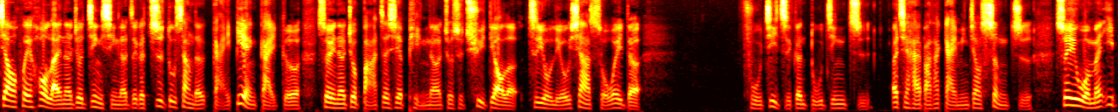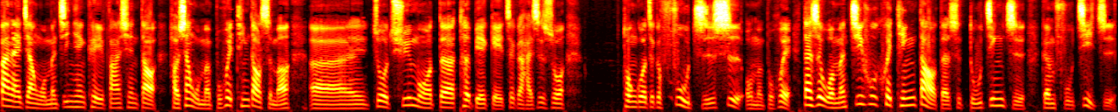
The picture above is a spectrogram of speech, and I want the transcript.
教会后来呢，就进行了这个制度上的改变改革，所以呢，就把这些品呢，就是去掉了，只有留下所谓的。辅祭职跟读经职，而且还把它改名叫圣职。所以，我们一般来讲，我们今天可以发现到，好像我们不会听到什么呃做驱魔的特别给这个，还是说。通过这个副职事，我们不会，但是我们几乎会听到的是读经职跟辅祭职。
